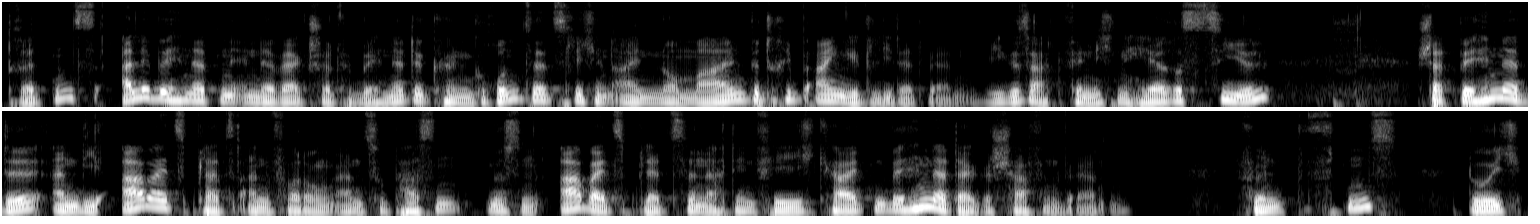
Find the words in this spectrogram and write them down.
Drittens, alle Behinderten in der Werkstatt für Behinderte können grundsätzlich in einen normalen Betrieb eingegliedert werden. Wie gesagt, finde ich ein hehres Ziel. Statt Behinderte an die Arbeitsplatzanforderungen anzupassen, müssen Arbeitsplätze nach den Fähigkeiten Behinderter geschaffen werden. Fünftens, durch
